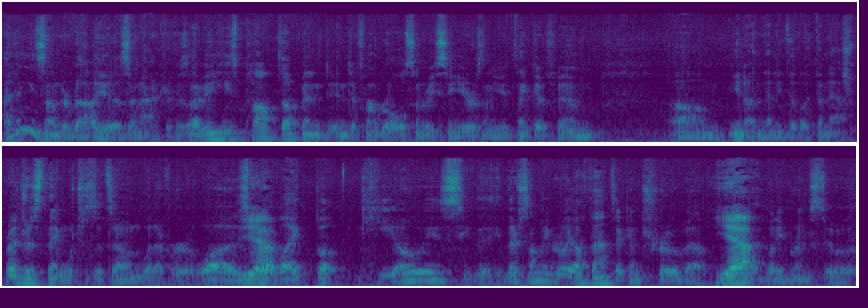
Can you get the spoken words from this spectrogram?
I think he's undervalued as an actor because I mean he's popped up in, in different roles in recent years, and you think of him, um, you know, and then he did like the Nash Bridges thing, which is its own whatever it was. Yeah. But like, but he always he, there's something really authentic and true about Yeah. what he brings to it.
